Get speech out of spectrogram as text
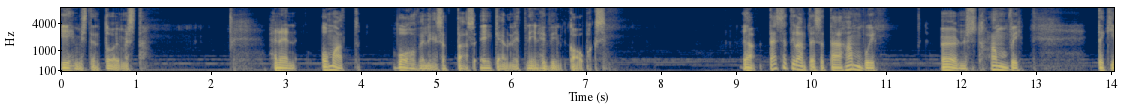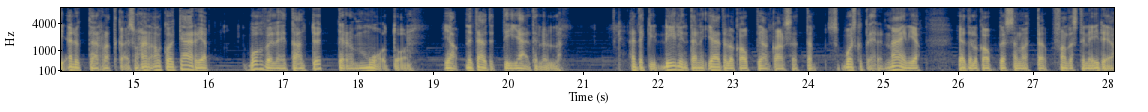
ihmisten toimesta. Hänen omat vohvelinsa taas ei käyneet niin hyvin kaupaksi. Ja tässä tilanteessa tämä Hamvi, Ernst Hamvi, teki älykkään ratkaisun. Hän alkoi kääriä vohveleitaan tötterön muotoon ja ne täytettiin jäätelöllä – hän teki diilin tämän jäätelökauppiaan kanssa, että voisiko tehdä näin. Ja jäätelökauppias sanoi, että fantastinen idea,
